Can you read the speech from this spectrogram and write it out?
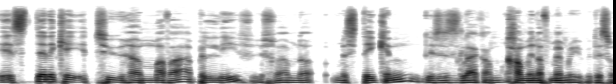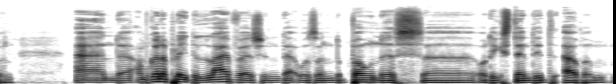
It's dedicated to her mother, I believe, if I'm not mistaken. This is like I'm coming off memory with this one. And uh, I'm to play the live version that was on the bonus uh, or the extended album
